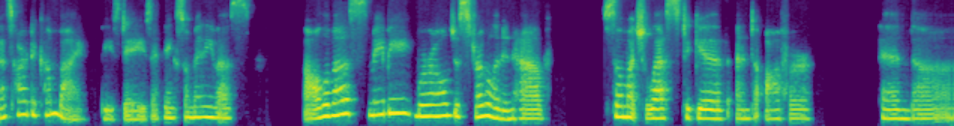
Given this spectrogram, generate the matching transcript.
that's hard to come by these days. I think so many of us, all of us, maybe, we're all just struggling and have so much less to give and to offer. And uh,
